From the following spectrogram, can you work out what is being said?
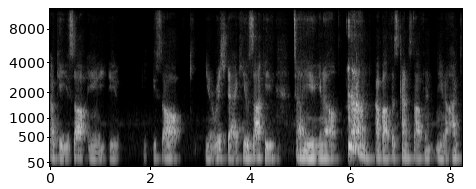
okay, you saw you you, you saw, you know, Rich Dad Kiyosaki telling you, you know, about this kind of stuff, and you know how,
